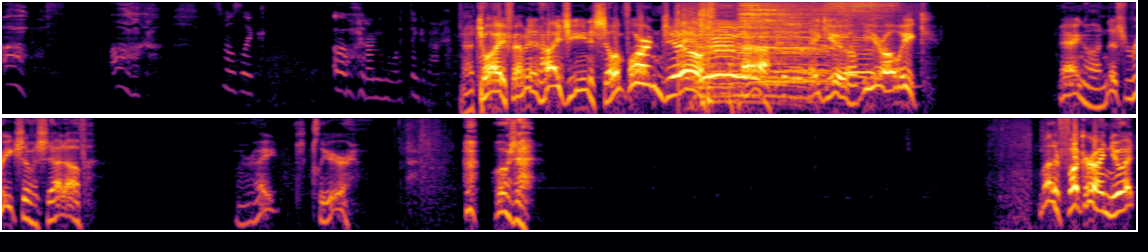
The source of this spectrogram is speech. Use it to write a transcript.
Oh, oh, it smells like. Oh, I don't even want to think about it. That's why feminine hygiene is so important, Jill. Ah, thank you. I'll be here all week. Hang on, this reeks of a setup. All right, it's clear. what was that? Motherfucker, I knew it.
